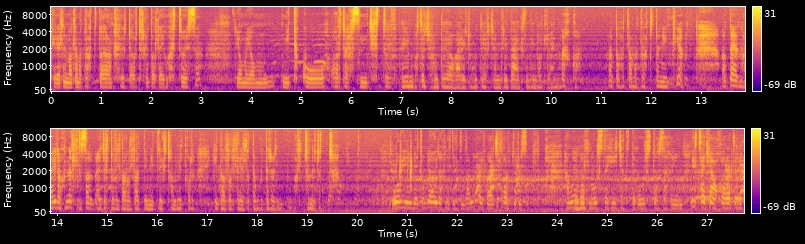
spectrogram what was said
Тэгэл энэ Улаанбаатар хотод анх ирж орж ирэхэд бол айгүй хэцүү байсан. Юм юм мэдэхгүй орж гарсан ч хэцүү. Тэгээ ер нь буцаж хөдөө явгаар гэж хөдөө явж амьдрий да гэсэн тийм бодол байна. Баггүй. Одоо Улаанбаатар хотод нэг тийм. Одоо харин хоёр охин л ажил төрөлд оруулаад энэ нэтрийг чхан бид гур хэд болов л тэгэл одоо бүгд болчихно гэж бодож байгаа. Өөрийн юм байж би хоёр охиныг тэгтэн замын хоёрыг ажил гарч ирсэн. Хамгийн гол нь өөрөөсөө хийж чаддаг өөрөөсөө сайхан юм. Нэг цалиа авахаараа зэрэг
